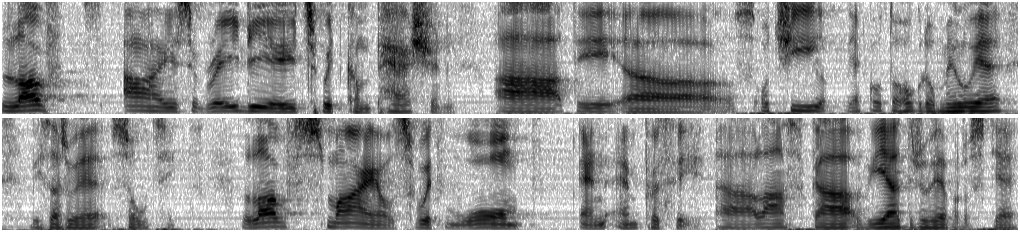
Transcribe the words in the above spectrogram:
Love's eyes radiates with compassion. A ty uh, z očí jako toho, kdo miluje, vyzařuje soucit. Love smiles with warmth and empathy. A láska vyjadřuje prostě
